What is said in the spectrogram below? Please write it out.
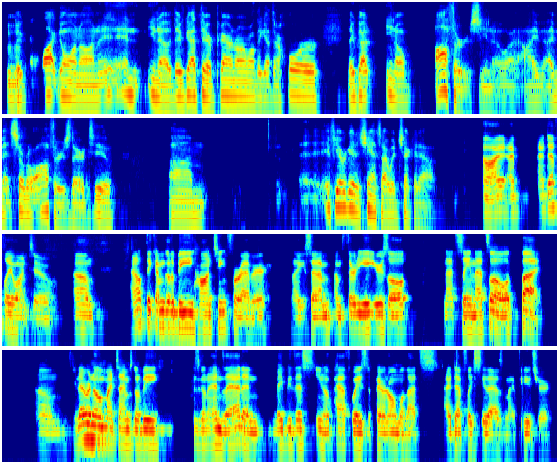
Mm-hmm. They've got a lot going on, and, and you know they've got their paranormal, they got their horror, they've got you know authors. You know, I I met several authors there too. Um, if you ever get a chance, I would check it out. Oh, I I, I definitely want to. Um, I don't think I'm going to be haunting forever. Like I said, I'm I'm 38 years old. Not saying that's old, but um, you never know. My time's going to be is going to end that, and maybe this, you know, pathways to paranormal. That's I definitely see that as my future.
